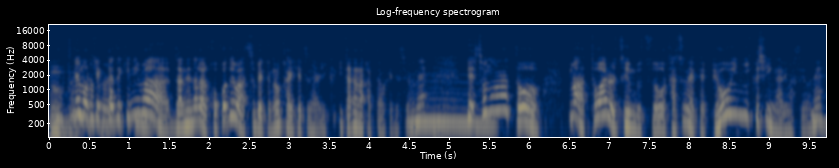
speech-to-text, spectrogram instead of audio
うん、でも結果的には残念ながらここでは全ての解決には至らなかったわけですよね。でその後まあとある人物を訪ねて病院に行くシーンがありますよね。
